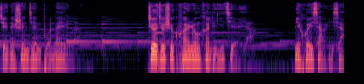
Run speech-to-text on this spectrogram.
觉得瞬间不累了。这就是宽容和理解呀。你回想一下，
